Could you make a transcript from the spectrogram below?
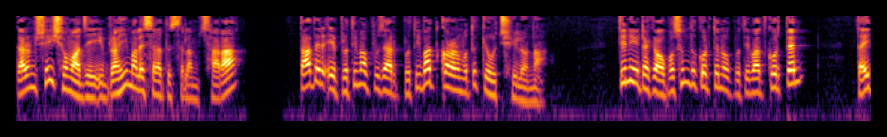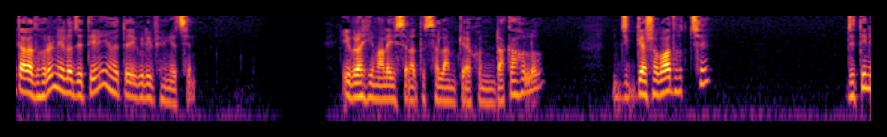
কারণ সেই সমাজে ইব্রাহিম আলাই সালাতাম ছাড়া তাদের এই প্রতিমা পূজার প্রতিবাদ করার মতো কেউ ছিল না। তিনি এটাকে অপছন্দ করতেন ও প্রতিবাদ করতেন, তাই তারা ধরে নিল যে তিনি হয়তো এগুলি ভেঙেছেন। ইব্রাহিম আলাই সালাতামকে এখন ডাকা হল। জিজ্ঞাসাবাদ হচ্ছে যে তিনি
